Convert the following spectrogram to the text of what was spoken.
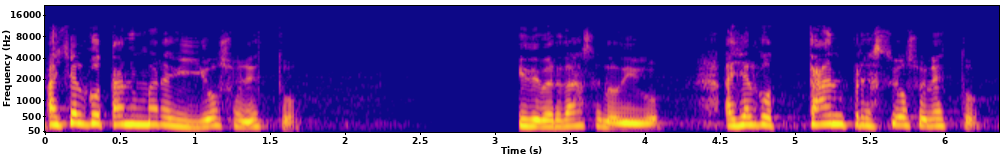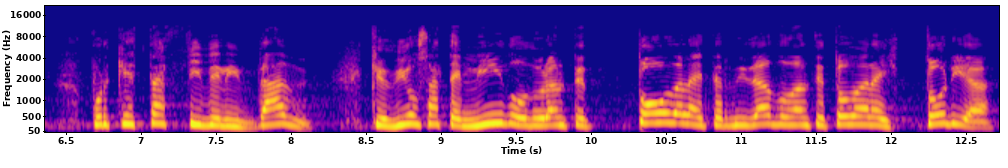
Hay algo tan maravilloso en esto Y de verdad se lo digo. Hay algo tan precioso en esto. Porque esta fidelidad que Dios ha tenido durante toda la eternidad, durante toda la historia,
